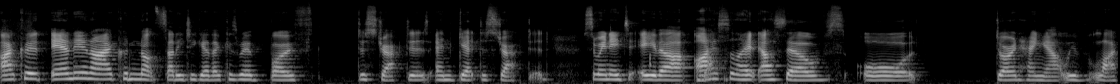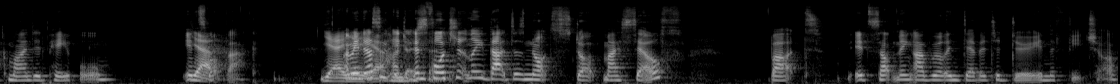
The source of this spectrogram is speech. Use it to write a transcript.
I could Andy and I could not study together because we're both distractors and get distracted. So we need to either isolate ourselves or don't hang out with like-minded people in Yeah. swot vac. Yeah, I mean, it yeah, doesn't. yeah, it, unfortunately, that does not stop myself, but it's something I will endeavor to do in the future.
